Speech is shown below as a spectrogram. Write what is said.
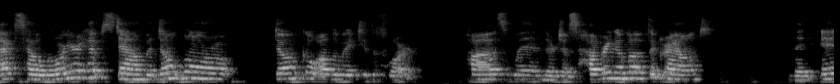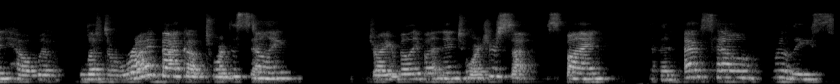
Exhale, lower your hips down, but don't lower, don't go all the way to the floor. Pause when they're just hovering above the ground. And then inhale, lift, lift them right back up toward the ceiling. Draw your belly button in towards your spine. And then exhale, release.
